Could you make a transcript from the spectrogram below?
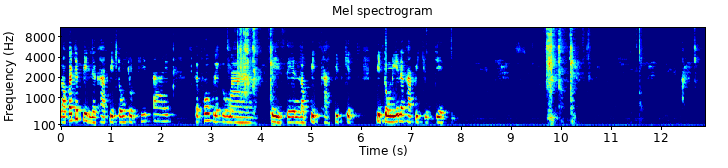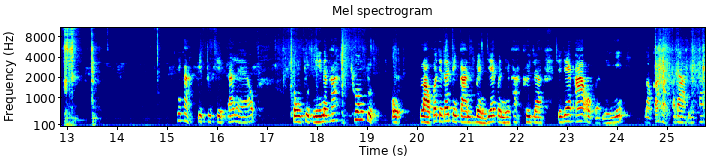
เราก็จะปิดเลยค่ะ ปิดตรงจุดที่ใต้สะโพกเล็กลงมาสี่เซนเราปิดค่ะ ปิดเกตปิดตรงนี้เลยค่ะปิดจุดเจ็ดนี่ค่ะ ปิดจุดเจ็ดได้แล้ว ตรงจุดนี้นะคะ ช่วงจุดอกเราก็จะได้เป็นการแบ่งแยกแบบนี้ค่ะ คือจะจะแยกอ้าออกแบบนี้ เราก็หักกระดาษเลยค่ะ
